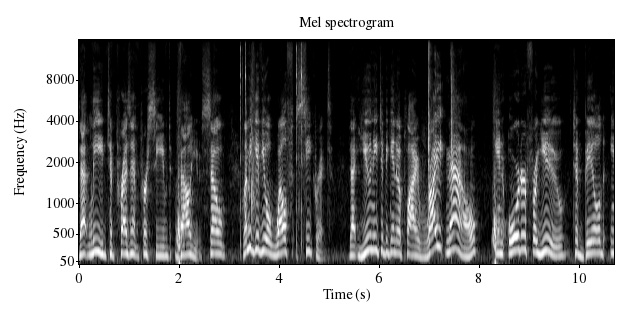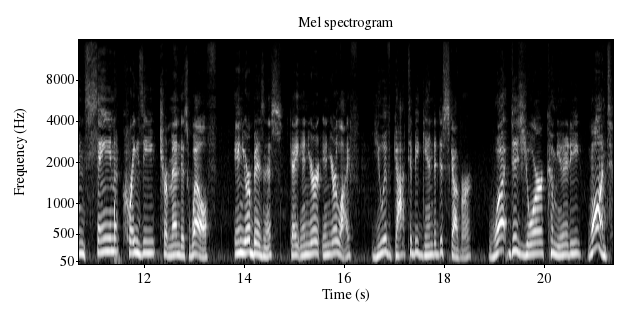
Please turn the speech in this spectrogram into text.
that lead to present perceived values. So let me give you a wealth secret that you need to begin to apply right now in order for you to build insane, crazy, tremendous wealth in your business, okay, in your in your life. You have got to begin to discover what does your community want?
